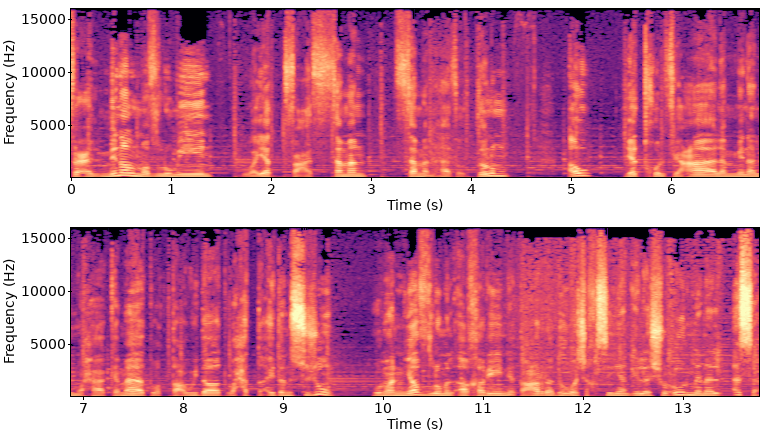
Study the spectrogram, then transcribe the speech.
فعل من المظلومين ويدفع الثمن ثمن هذا الظلم أو يدخل في عالم من المحاكمات والتعويضات وحتى أيضا السجون. ومن يظلم الآخرين يتعرض هو شخصيا إلى شعور من الأسى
